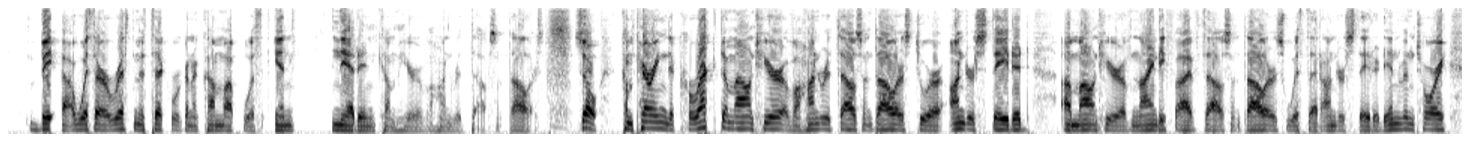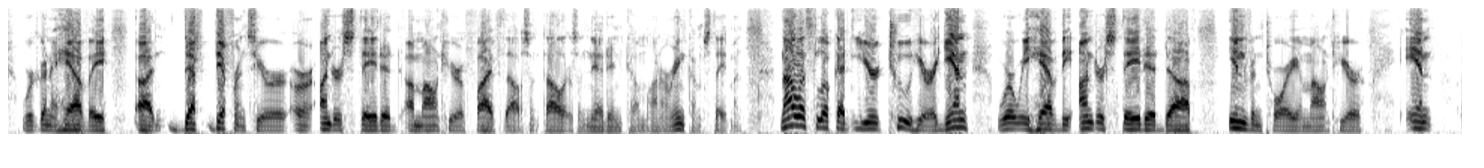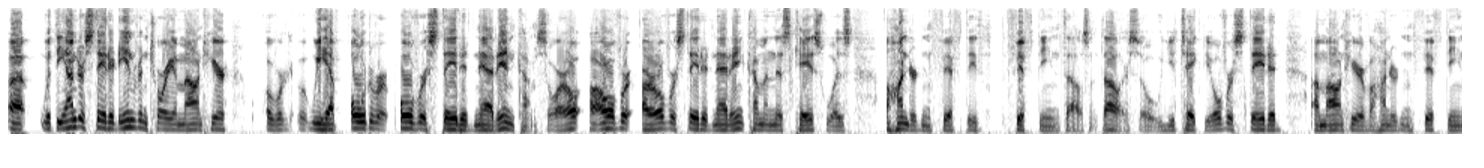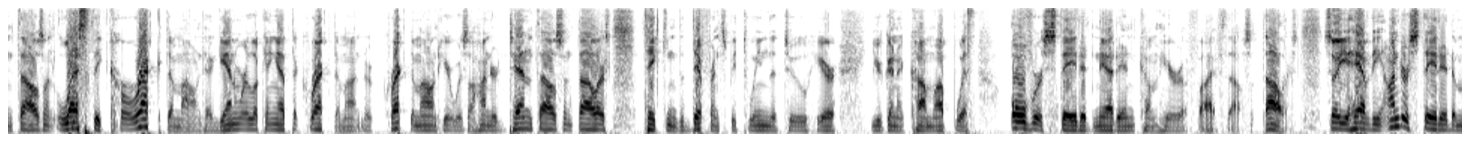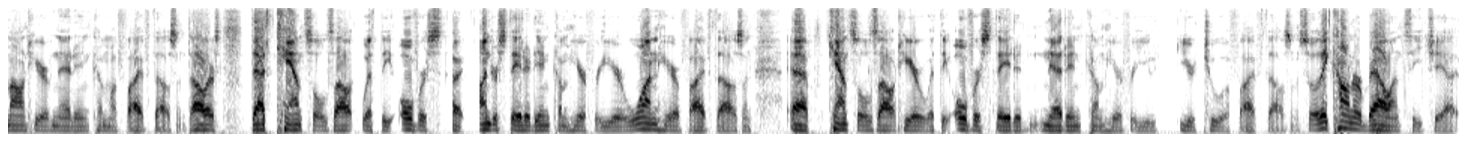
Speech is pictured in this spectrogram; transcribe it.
uh, with our arithmetic, we're going to come up with in net income here of $100,000. So comparing the correct amount here of $100,000 to our understated amount here of $95,000 with that understated inventory, we're going to have a uh, difference here or, or, understated amount here of $5,000 in net income on our income statement. Now let's look at year two here again where we have the understated uh, inventory amount here. And uh, with the understated inventory amount here, over, we have over, overstated net income. So our, our, over, our overstated net income in this case was $115,000. So you take the overstated amount here of 115,000 less the correct amount. Again, we're looking at the correct amount. The correct amount here was $110,000. Taking the difference between the two here, you're going to come up with overstated net income here of $5,000. So you have the understated amount here of net income of $5,000. That cancels out with the over uh, understated income here for year one here of 5,000. Uh, cancels out here with the overstated net income here for year, year two of 5,000. So they counterbalance each uh,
